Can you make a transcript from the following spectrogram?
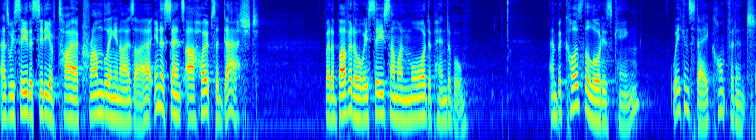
As we see the city of Tyre crumbling in Isaiah, in a sense, our hopes are dashed. But above it all, we see someone more dependable and because the Lord is King, we can stay confident.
